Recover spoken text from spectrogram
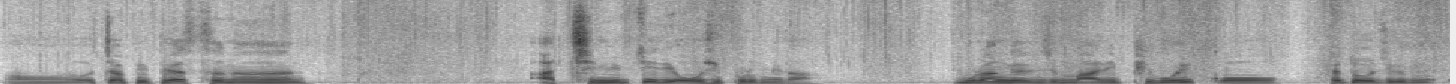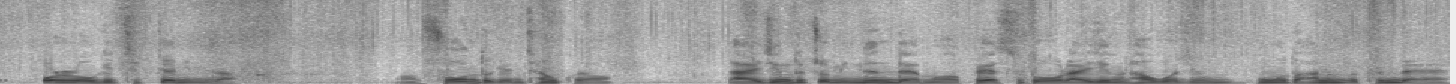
어, 어차피 베스트는 아침 입질이 50%입니다. 물한 개는 지금 많이 피고 있고, 해도 지금 올라오기 직전입니다. 어, 수온도 괜찮고요. 라이징도 좀 있는데 뭐 베스도 라이징을 하고 지금 붕어도 하는 것 같은데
